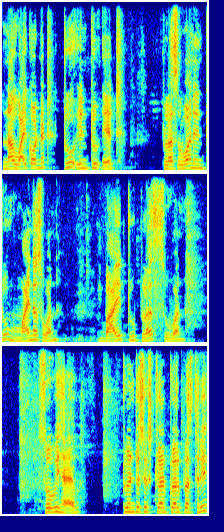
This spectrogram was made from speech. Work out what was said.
now y coordinate 2 into 8 plus 1 into minus 1 by 2 plus 1 so we have 2 into 6 12 12 plus 3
